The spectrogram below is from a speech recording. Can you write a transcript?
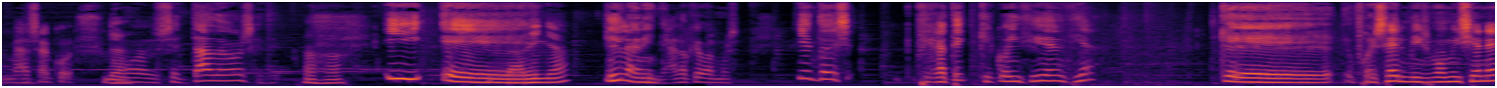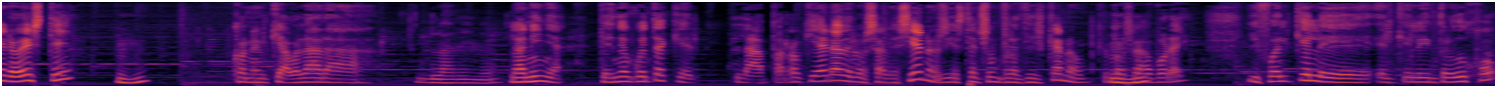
Más como sentados. etc. Ajá. Y, eh, La niña. y la niña, a lo que vamos. Y entonces, fíjate qué coincidencia que fuese el mismo misionero este con el que hablara La niña. la niña, teniendo en cuenta que la parroquia era de los salesianos y este es un franciscano que pasaba por ahí. Y fue el que le, el que le introdujo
